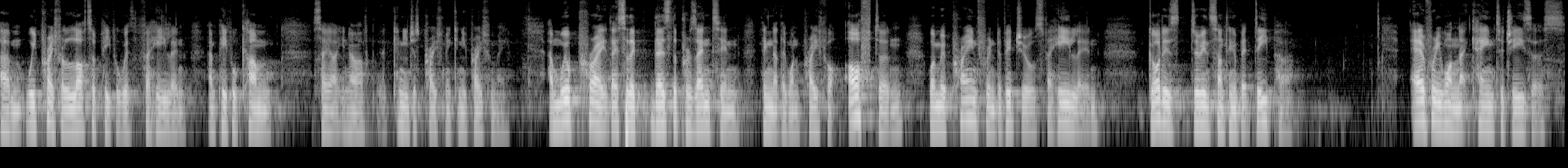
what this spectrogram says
Um, we pray for a lot of people with, for healing, and people come say, uh, you know, can you just pray for me? Can you pray for me? and we'll pray. They, so they, there's the presenting thing that they want to pray for. Often, when we're praying for individuals for healing, God is doing something a bit deeper. Everyone that came to Jesus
